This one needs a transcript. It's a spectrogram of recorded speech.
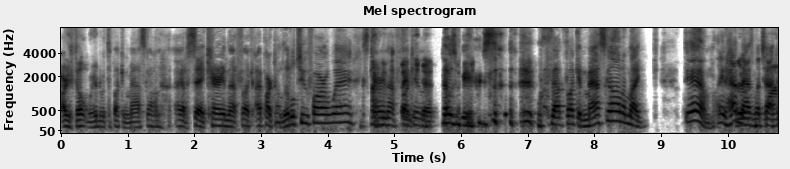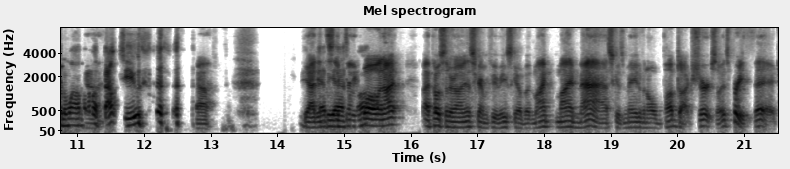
Already felt weird with the fucking mask on. I gotta say, carrying that fuck, I parked a little too far away. carrying that fucking those beers with that fucking mask on, I'm like, damn, I ain't had an asthma attack in a while, but I'm about to. Yeah, I did the Heavy same ass Well, and I I posted it on Instagram a few weeks ago, but my my mask is made of an old pub talk shirt, so it's pretty thick.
